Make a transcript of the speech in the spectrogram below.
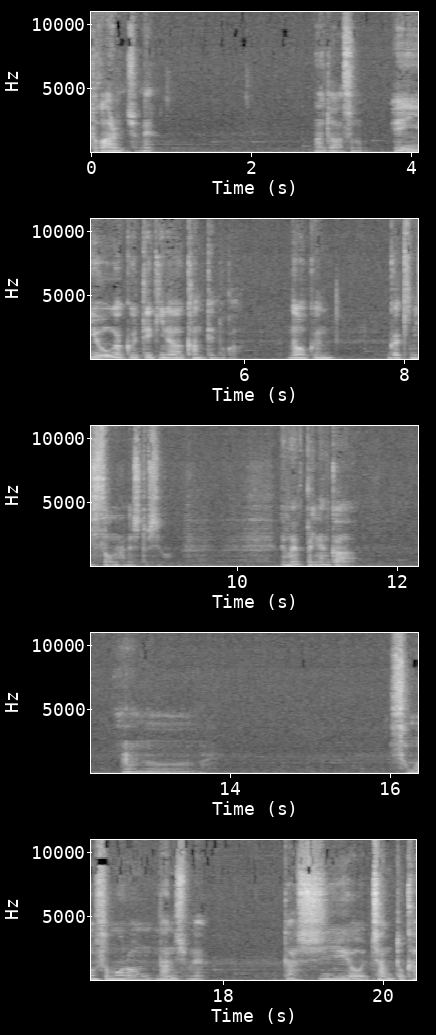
とかあるんでしょうね。あとはその栄養学的な観点とか。直くんが気にしそうな話としては。でもやっぱりなんかあの、そもそも論なんでしょうね。出汁をちゃんと考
